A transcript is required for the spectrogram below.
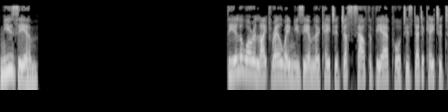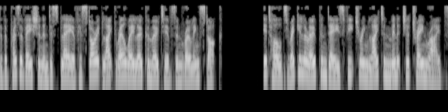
Museum. The Illawarra Light Railway Museum located just south of the airport is dedicated to the preservation and display of historic light railway locomotives and rolling stock. It holds regular open days featuring light and miniature train rides.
